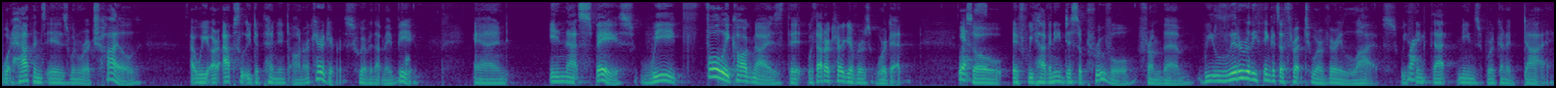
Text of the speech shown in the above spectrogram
what happens is when we're a child, uh, we are absolutely dependent on our caregivers, whoever that may be. And in that space, we fully cognize that without our caregivers, we're dead. Yes. So if we have any disapproval from them, we literally think it's a threat to our very lives. We Right. think that means we're going to die.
